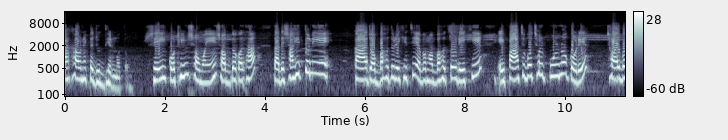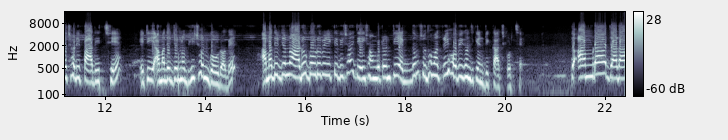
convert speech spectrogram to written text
রাখা অনেকটা যুদ্ধের মতো। সেই কঠিন সময়ে শব্দ কথা তাদের সাহিত্য নিয়ে কাজ অব্যাহত রেখেছে এবং অব্যাহত রেখে এই পাঁচ বছর পূর্ণ করে ছয় বছরে পা দিচ্ছে। এটি আমাদের জন্য ভীষণ গৌরবের। আমাদের জন্য আরও গৌরবের একটি বিষয় যে এই সংগঠনটি একদম শুধুমাত্রই হবিগঞ্জ কেন্দ্রিক কাজ করছে। তো আমরা যারা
